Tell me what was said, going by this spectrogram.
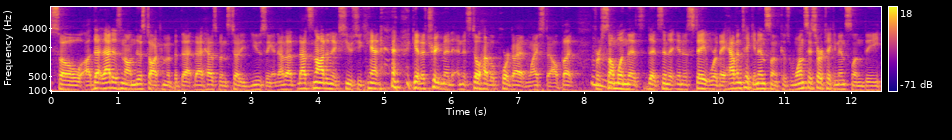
So uh, that, that isn't on this document, but that, that has been studied using it. Now, that, that's not an excuse. You can't get a treatment and still have a poor diet and lifestyle. But for mm-hmm. someone that's, that's in, a, in a state where they haven't taken insulin, because once they start taking insulin, the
